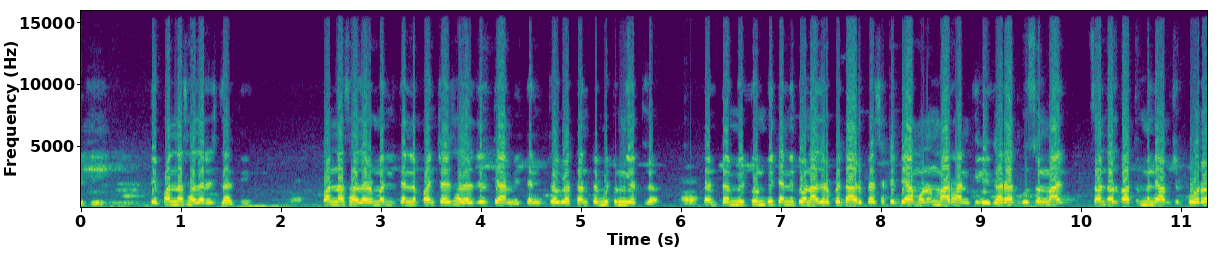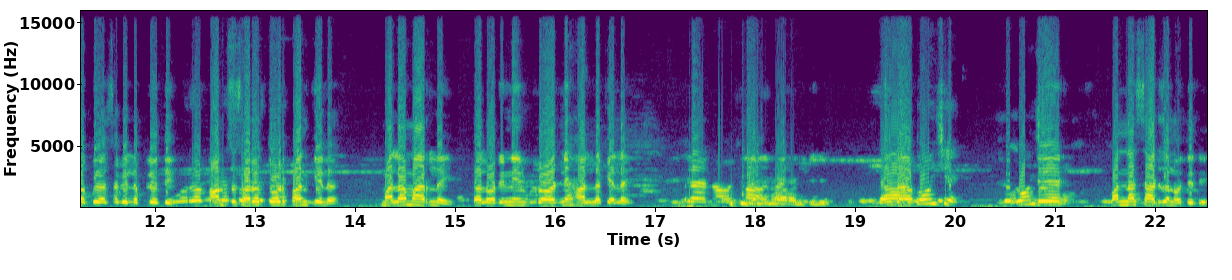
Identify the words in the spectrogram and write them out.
ती? पन्नास हजाराची झाली पन्नास हजारमध्ये त्यांना पंचेचाळीस हजार दिले ते आम्ही. त्यांनी सगळं तंट मिटून. घेतलं. तंट मिटून बी त्यांनी दोन हजार रुपये दहा रुपयासाठी द्या म्हणून मारहाण केली. घरात घुसून संडास बाथरूममध्ये आमचे पोरं बिरं सगळे लपले होते. आमचं सारं तोडफान केलं. मला मारलंय. तलवारीने रॉडने हल्ला केलाय. जणांनी मारहाण केली. दोनशे ते पन्नास साठ जण होते ते.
